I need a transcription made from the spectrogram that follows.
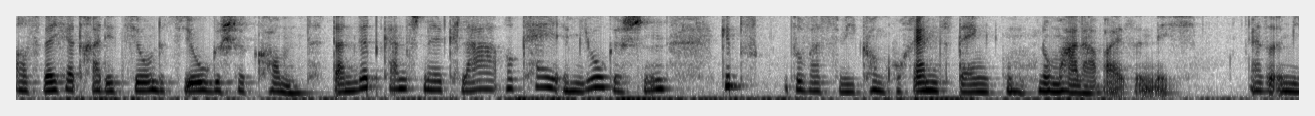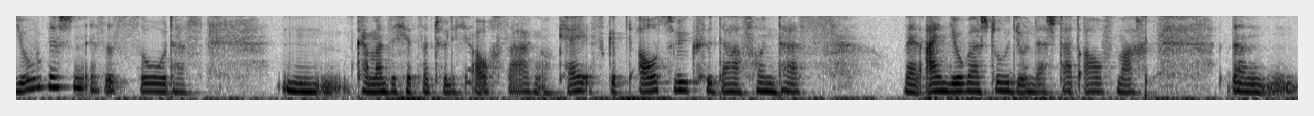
aus welcher Tradition das Yogische kommt, dann wird ganz schnell klar, okay, im Yogischen gibt es sowas wie Konkurrenzdenken normalerweise nicht. Also im Yogischen ist es so, dass hm, kann man sich jetzt natürlich auch sagen, okay, es gibt Auswüchse davon, dass wenn ein Yoga-Studio in der Stadt aufmacht, dann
